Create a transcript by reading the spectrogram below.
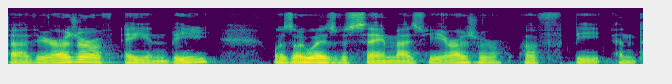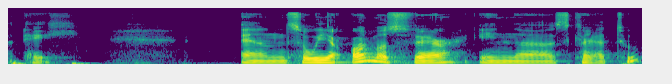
uh, the erasure of A and B was always the same as the erasure of B and A. And so we are almost there in uh, Scala 2,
